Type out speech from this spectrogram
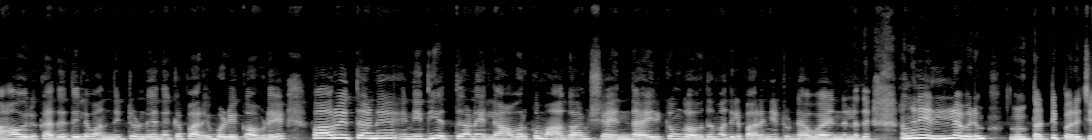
ആ ഒരു കഥ ഇതിൽ വന്നിട്ടുണ്ട് എന്നൊക്കെ പറയുമ്പോഴേക്കും അവിടെ പാറു എത്താണ് നിധി എത്തുകയാണ് എല്ലാവർക്കും ആകാംക്ഷ എന്തായിരിക്കും ഗൗതം അതിൽ പറഞ്ഞിട്ടുണ്ടാവുക എന്നുള്ളത് അങ്ങനെ എല്ലാവരും തട്ടിപ്പറിച്ച്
